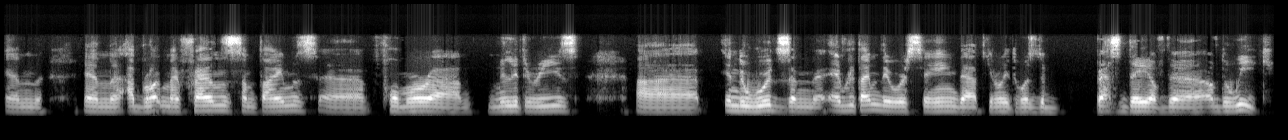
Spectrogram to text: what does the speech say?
And and I brought my friends sometimes, uh, former uh, militaries, uh, in the woods, and every time they were saying that you know it was the best day of the of the week,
